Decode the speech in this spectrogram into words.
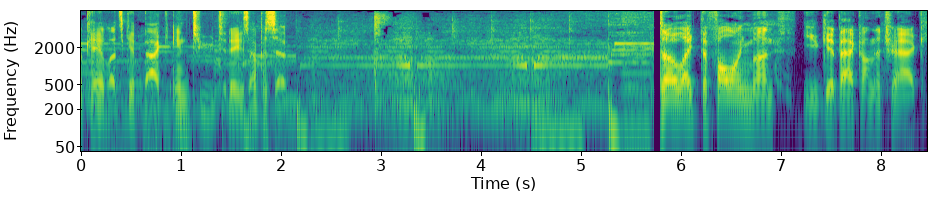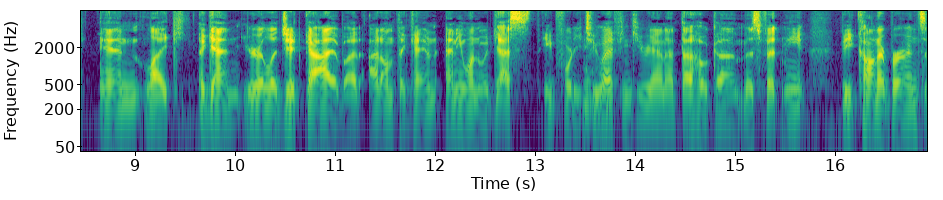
Okay, let's get back into today's episode. So, like the following month, you get back on the track, and like again, you're a legit guy, but I don't think anyone would guess 842. Mm-hmm. I think you ran at the Hoka Misfit meet, beat Connor Burns,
